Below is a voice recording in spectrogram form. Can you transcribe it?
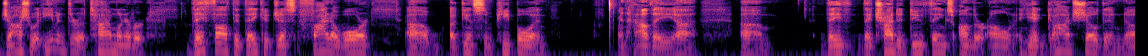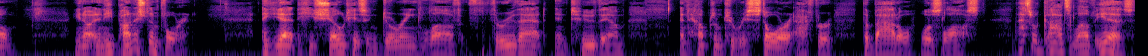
Joshua, even through a time whenever they thought that they could just fight a war uh, against some people and and how they uh, um, they they tried to do things on their own, and yet God showed them no, you know, and He punished them for it. And yet he showed his enduring love through that and to them and helped them to restore after the battle was lost. That's what God's love is.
